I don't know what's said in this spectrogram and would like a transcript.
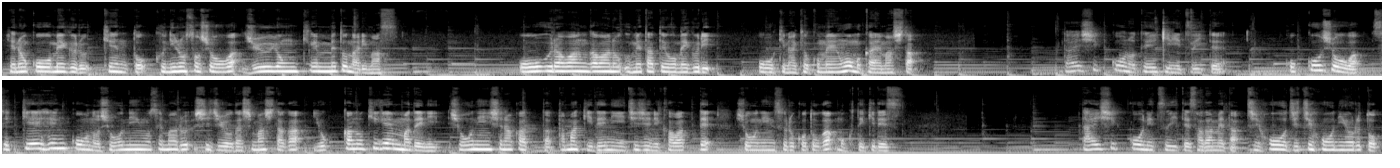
辺野古をめぐる県と国の訴訟は14件目となります。大浦湾側の埋め立てをめぐり大きな局面を迎えました。大執行の提起について国交省は設計変更の承認を迫る指示を出しましたが4日の期限までに承認しなかった玉城デニー知事に代わって承認することが目的です。大執行について定めた地方自治法によると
